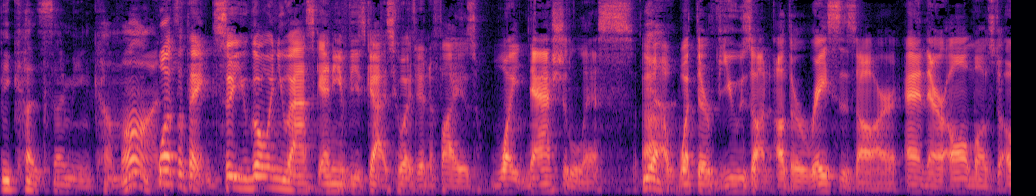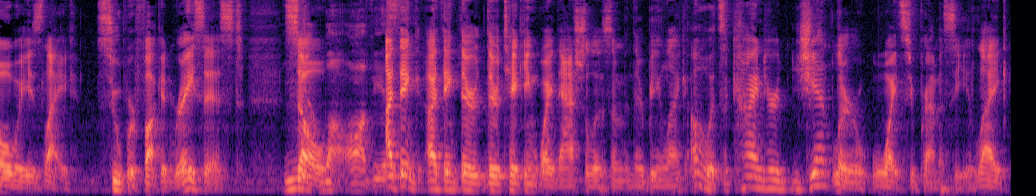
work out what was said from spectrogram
because I mean, come on. What's the thing? So you go and you ask any of these guys who identify as white nationalists uh, Yeah. what their views on other races are, and they're almost always like super fucking racist. So Yeah, well, obviously. I think I think they're they're taking white nationalism and they're being like, oh, it's a kinder, gentler white supremacy. Like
